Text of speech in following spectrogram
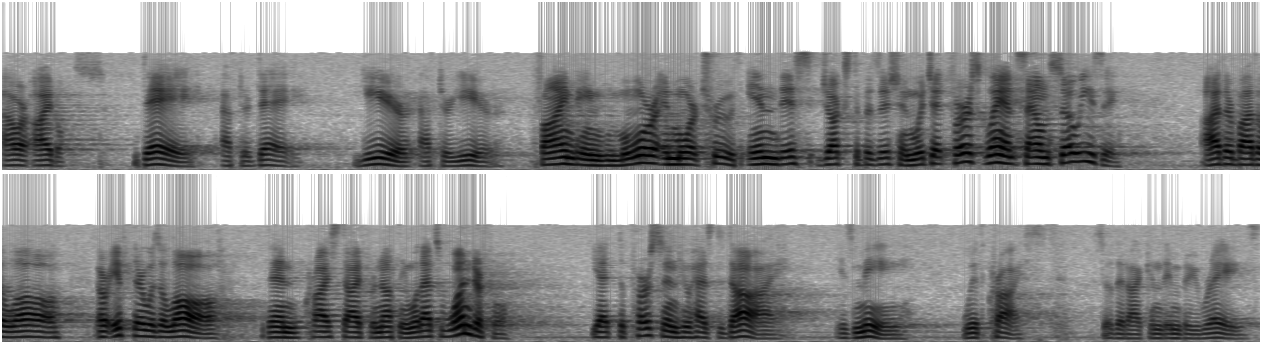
our idols day after day, year after year, finding more and more truth in this juxtaposition, which at first glance sounds so easy, either by the law, or if there was a law, then Christ died for nothing. Well, that's wonderful. Yet the person who has to die is me with Christ so that I can then be raised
